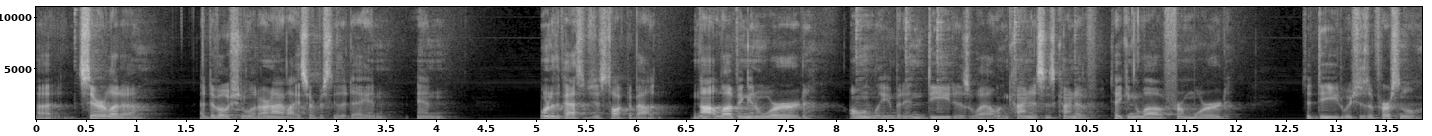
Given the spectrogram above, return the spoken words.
uh, Sarah led a, a devotional at our nightlight service the other day, and, and one of the passages talked about not loving in word only, but in deed as well. And kindness is kind of taking love from word to deed, which is a personal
